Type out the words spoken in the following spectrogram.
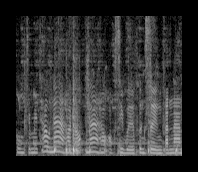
คงจะไม่เท่าหน้าเฮาดอกหน้าเฮาออกซิเวอร์ปึงเซิงปานนั้น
